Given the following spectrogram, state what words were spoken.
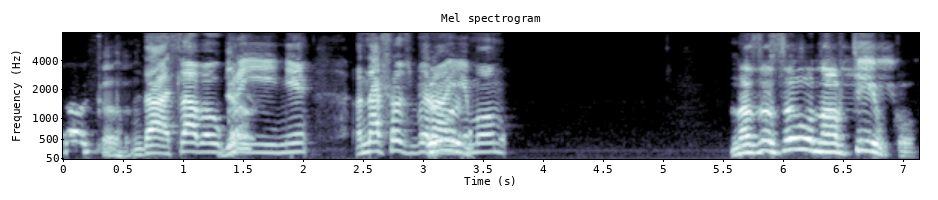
Дякую. Да, слава Україні. На що збираємо? На ЗСУ на автівку.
